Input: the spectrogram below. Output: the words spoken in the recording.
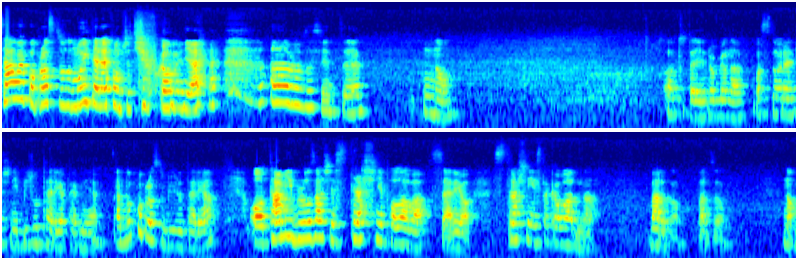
cały po prostu mój telefon przeciwko mnie. A, Boże święty. No. O, tutaj robiona własnoręcznie biżuteria pewnie. Albo po prostu biżuteria. O, ta mi bluza się strasznie podoba. Serio. Strasznie jest taka ładna. Bardzo, bardzo. No.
